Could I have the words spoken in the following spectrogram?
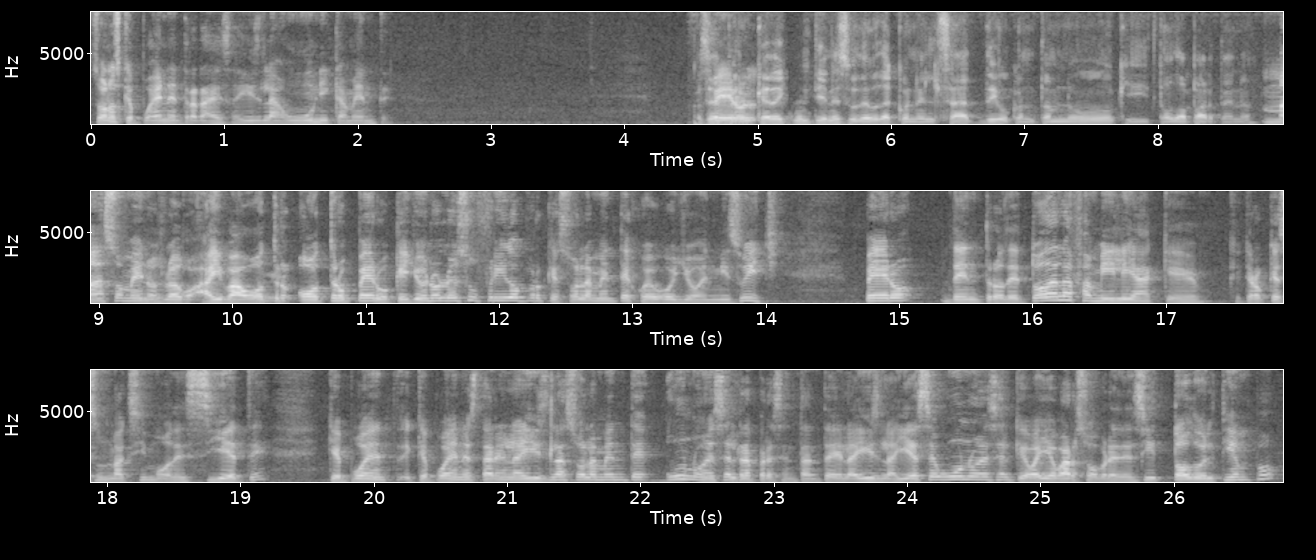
son los que pueden entrar a esa isla únicamente. O sea, Pero- pero, cada quien tiene su deuda con el SAT, digo, con Tom Nook y todo aparte, ¿no? Más o menos, luego ahí va otro, otro pero, que yo no lo he sufrido porque solamente juego yo en mi Switch. Pero dentro de toda la familia, que, que creo que es un máximo de siete, que pueden, que pueden estar en la isla, solamente uno es el representante de la isla. Y ese uno es el que va a llevar sobre de sí todo el tiempo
